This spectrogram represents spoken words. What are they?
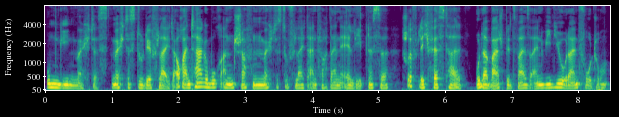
umgehen möchtest. Möchtest du dir vielleicht auch ein Tagebuch anschaffen? Möchtest du vielleicht einfach deine Erlebnisse schriftlich festhalten oder beispielsweise ein Video oder ein Foto?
